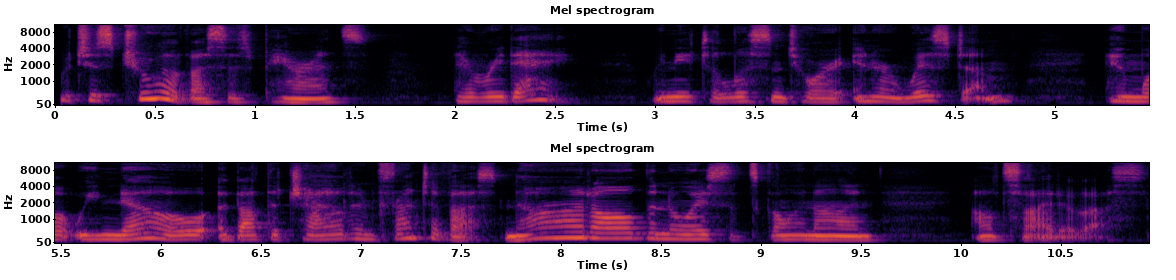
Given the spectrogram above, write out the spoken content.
which is true of us as parents every day. We need to listen to our inner wisdom and what we know about the child in front of us, not all the noise that's going on outside of us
